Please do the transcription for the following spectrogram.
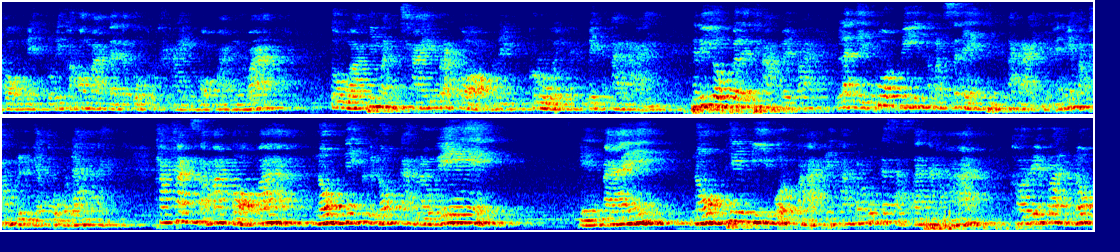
ทองเนี่ยตัวนี้เขาเอามาแต่ละตัวเขาขายออกมาเลยว่า ตัวที่มันใช้ประกอบในกรวยเป็นอะไรทีนี้โยมก็เลยถามไปว่า และไอ้พวกนี้มันแสดงถึงอะไรเนี่ยอันนี้มาทำปริญญาโทได้ทางท่านสามารถบอกว่านกนี่คือนกกระเวกเห็นไหมนกที่มีบทบาทในทางพระพุทธศาสนาเขาเรียกว่านก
